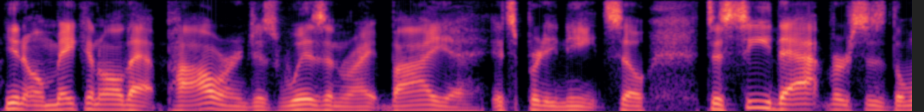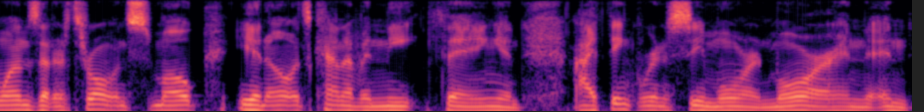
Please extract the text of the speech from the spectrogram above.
you know, making all that power and just whizzing right by you, it's pretty neat. So to see that versus the ones that are throwing smoke, you know, it's kind of a neat thing, and I think we're going to see more and more. And and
